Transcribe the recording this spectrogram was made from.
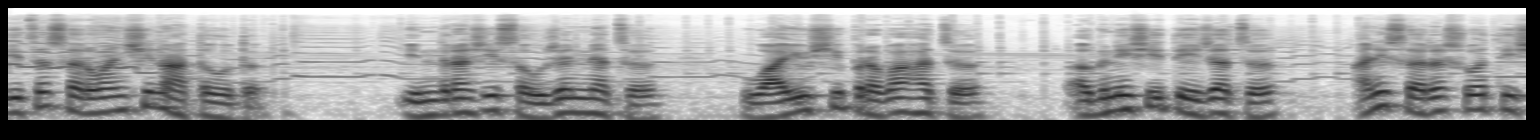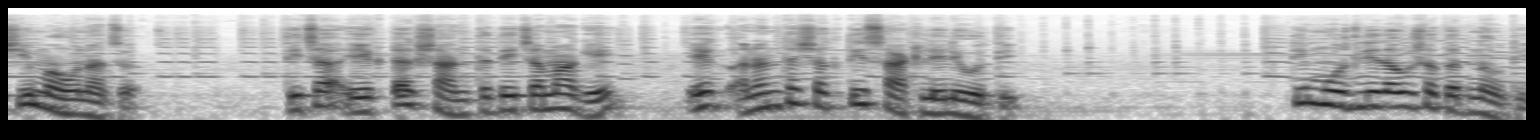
तिचं सर्वांशी नातं होतं. इंद्राशी सौजन्याचं वायूशी प्रवाहाचं अग्निशी तेजाचं आणि सरस्वतीशी मौनाचं तिच्या एकटक शांततेच्या मागे एक अनंत शक्ती साठलेली होती. ती मोजली जाऊ शकत नव्हती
